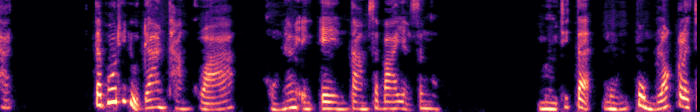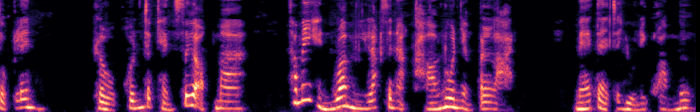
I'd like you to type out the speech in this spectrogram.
ชัด แต่ผู้ที่อยู่ด้านทางขวาคงนั่งเองๆตามสบายอย่างสงบ มือที่แตะหมุนปุ่มล็อกกระจกเล่นโผล่พ้นจากแขนเสื้อออกมาทำให้เห็นว่ามีลักษณะขาวนวลอย่างประหลาด แม้แต่จะอยู่ในความมืด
